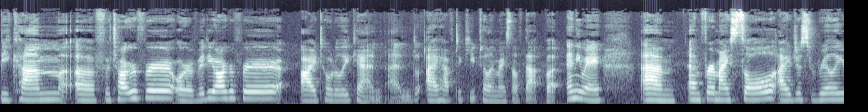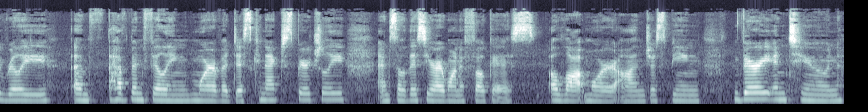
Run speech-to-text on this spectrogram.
become a photographer or a videographer, I totally can and I have to keep telling myself that. But anyway, um and for my soul, I just really really um, have been feeling more of a disconnect spiritually. And so this year I want to focus a lot more on just being very in tune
